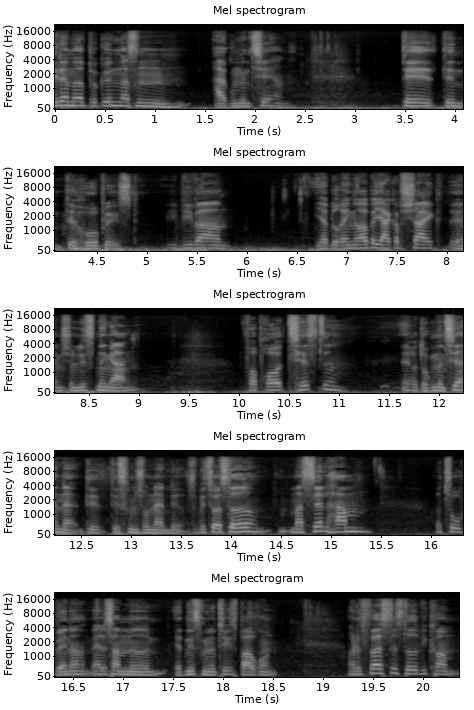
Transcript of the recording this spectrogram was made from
det der med at begynde at sådan argumentere, det, det, det er håbløst. Vi var, jeg blev ringet op af Jakob Scheik, øh, journalisten engang, for at prøve at teste Øh, og dokumentere na- det, diskrimination af. Så vi tog afsted, mig selv, ham og to venner, alle sammen med etnisk minoritetsbaggrund. Og det første sted, vi kom,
